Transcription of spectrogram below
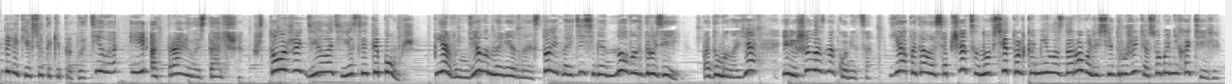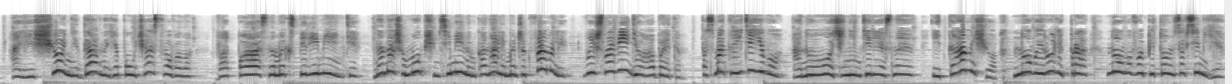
Капелек я все-таки проглотила и отправилась дальше. Что же делать, если ты бомж? Первым делом, наверное, стоит найти себе новых друзей. Подумала я и решила знакомиться. Я пыталась общаться, но все только мило здоровались и дружить особо не хотели. А еще недавно я поучаствовала в опасном эксперименте. На нашем общем семейном канале Magic Family вышло видео об этом. Посмотрите его, оно очень интересное. И там еще новый ролик про нового питомца в семье.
